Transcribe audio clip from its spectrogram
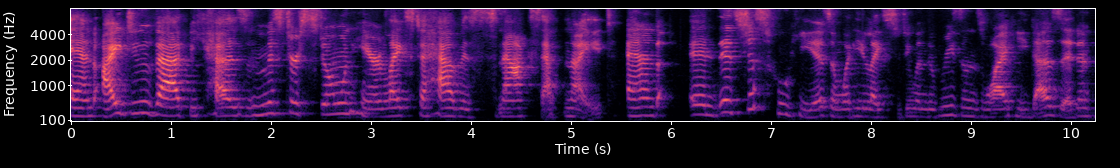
And i do that because mr stone here likes to have his snacks at night. And and it's just who he is and what he likes to do and the reasons why he does it. And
